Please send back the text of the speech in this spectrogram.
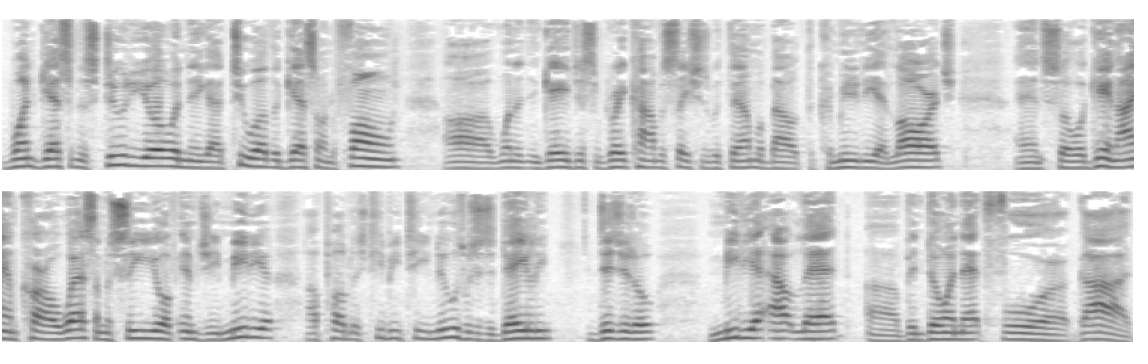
one guest in the studio, and they got two other guests on the phone. I uh, want to engage in some great conversations with them about the community at large. And so, again, I am Carl West. I'm the CEO of MG Media. I publish TBT News, which is a daily digital media outlet. Uh, been doing that for, God,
